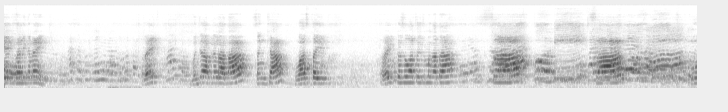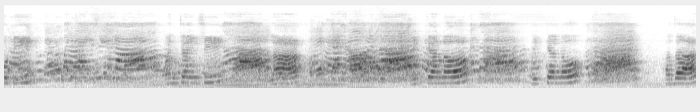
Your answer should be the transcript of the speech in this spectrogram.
एक झाली का नाही? राईट म्हणजे आपल्याला आता संख्या वाचता येईल. राईट कसं वाचायचं मग आता? सात सात कोटी पंच्याऐंशी लाख. एक्क्याण्णव एक्क्याण्णव हजार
